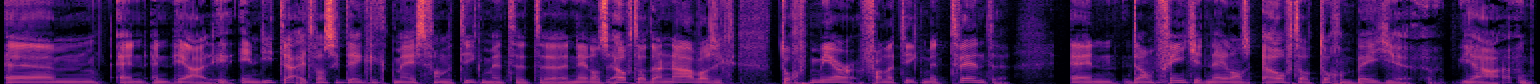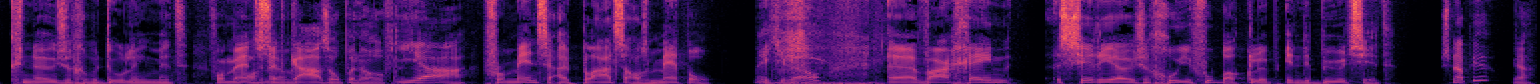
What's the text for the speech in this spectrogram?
Ehm, en, en ja, in die tijd was ik denk ik het meest fanatiek met het eh, Nederlands elftal. Daarna was ik toch meer fanatiek met Twente. En dan vind je het Nederlands elftal toch een beetje eh, ja, een kneuzige bedoeling met Voor mensen met een- kaas op hun hoofd. ja, voor mensen uit plaatsen als Meppel. Weet je wel? Eh, waar geen serieuze goede voetbalclub in de buurt zit. Snap je? Ja,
